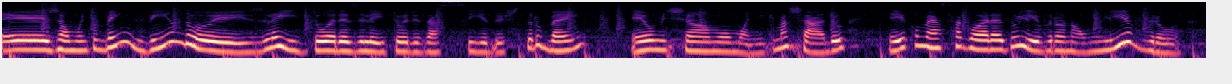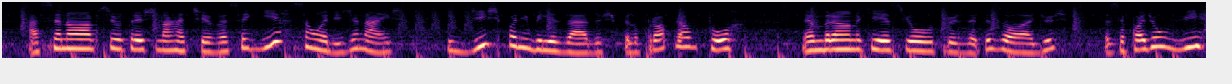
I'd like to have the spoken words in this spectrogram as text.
Sejam muito bem-vindos, leitoras e leitores assíduos, tudo bem? Eu me chamo Monique Machado e começo agora do livro Não Livro. A sinopse e o trecho narrativo a seguir são originais e disponibilizados pelo próprio autor. Lembrando que esses outros episódios você pode ouvir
